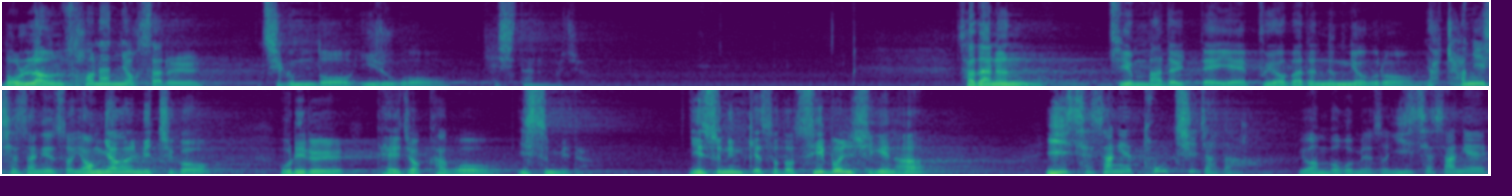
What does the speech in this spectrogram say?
놀라운 선한 역사를 지금도 이루고 계시다는 거죠. 사단은 지음받을 때에 부여받은 능력으로 여전히 세상에서 영향을 미치고 우리를 대적하고 있습니다. 예수님께서도 세 번씩이나 이 세상의 통치자다. 요한복음에서 이 세상의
